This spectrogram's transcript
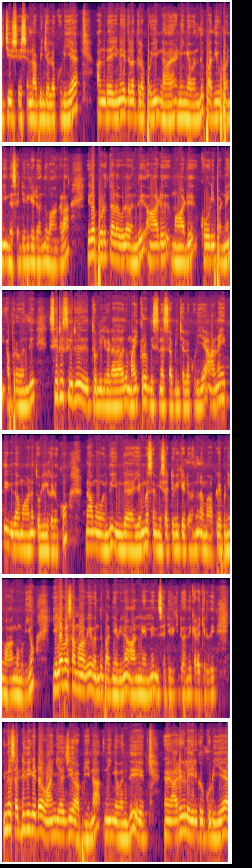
ரிஜிஸ்ட்ரேஷன் அப்படின்னு சொல்லக்கூடிய அந்த இணையதளத்தில் போய் நான் நீங்கள் வந்து பதிவு பண்ணி இந்த சர்டிஃபிகேட் வந்து வாங்கலாம். இதை பொறுத்தளவில் வந்து ஆடு மாடு கோழி பண்ணை அப்புறம் வந்து சிறு சிறு தொழில்கள் அதாவது மைக்ரோ பிஸ்னஸ் அப்படின்னு சொல்லக்கூடிய அனைத்து விதமான தொழில்களுக்கும் நாம் வந்து இந்த எம்எஸ்எம்இ சர்டிஃபிகேட்டை வந்து நம்ம அப்ளை பண்ணி வாங்க முடியும். இலவசமாகவே வந்து பார்த்தீங்க அப்படின்னா ஆன்லைனில் இந்த சர்டிஃபிகேட் வந்து கிடைக்கிறது இந்த சர்டிஃபிகேட்டை வாங்கியாச்சு அப்படின்னா நீங்கள் வந்து அருகில் இருக்கக்கூடிய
